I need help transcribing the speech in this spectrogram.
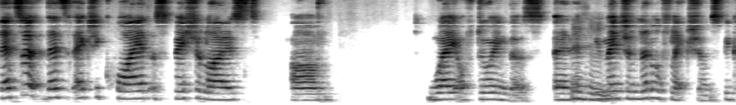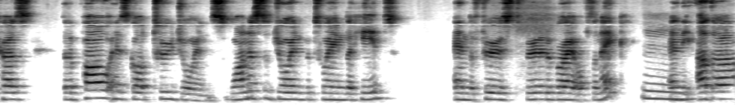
that's a that's actually quite a specialized um, way of doing this. And, and you mentioned little flexions because the poll has got two joints. One is the joint between the head and the first vertebrae of the neck, and Mm. the other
